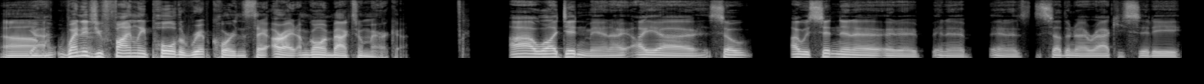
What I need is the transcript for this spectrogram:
Um, Yeah, when did you finally pull the ripcord and say, "All right, I'm going back to America"? Uh, well, I didn't, man. I, I, uh, so I was sitting in a, in a, in a, in a southern Iraqi city,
